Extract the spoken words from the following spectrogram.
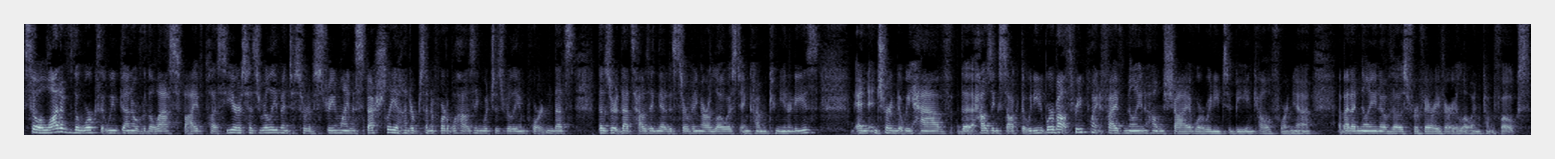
So a lot of the work that we've done over the last five plus years has really been to sort of streamline, especially 100% affordable housing, which is really important. That's those are that's housing that is serving our lowest income communities and ensuring that we have the housing stock that we need. We're about 3.5 million homes shy of where we need to be in California, about a million of those for very, very low income folks.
